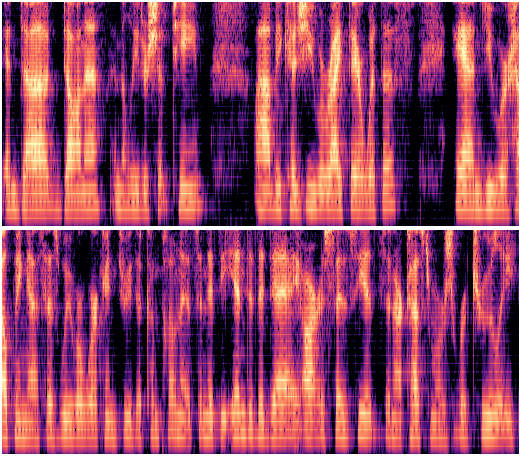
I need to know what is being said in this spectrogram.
and Doug, Donna, and the leadership team uh, because you were right there with us and you were helping us as we were working through the components. And at the end of the day, our associates and our customers were truly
